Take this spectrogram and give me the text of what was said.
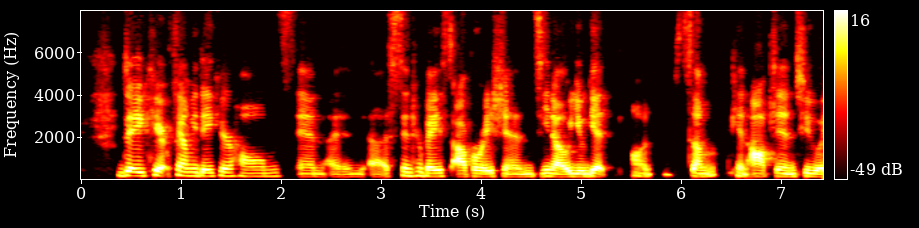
daycare, family daycare homes, and, and uh, center-based operations. You know, you get on some can opt into a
